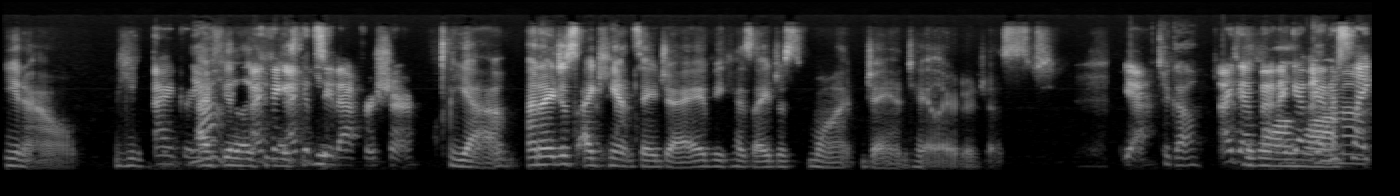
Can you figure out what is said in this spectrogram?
you know, he I agree. I feel like I he think I is- could see that for sure. yeah, and I just I can't say Jay because I just want Jay and Taylor to just yeah, To go. I Take get that. I long get that. Just like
